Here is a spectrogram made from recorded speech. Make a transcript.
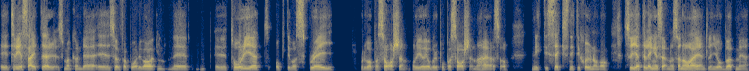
eh, tre sajter som man kunde eh, surfa på. Det var eh, torget och det var Spray och det var Passagen. Och jag jobbade på Passagen, det här alltså 96, 97 någon gång. Så jättelänge sedan. Och sen har jag egentligen jobbat med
